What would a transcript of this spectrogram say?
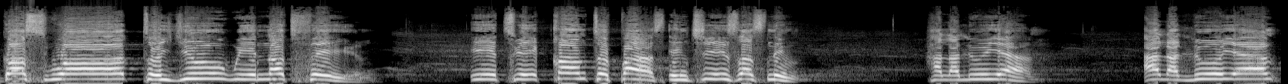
God's word to you will not fail. It will come to pass in Jesus' name. Hallelujah. Hallelujah.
